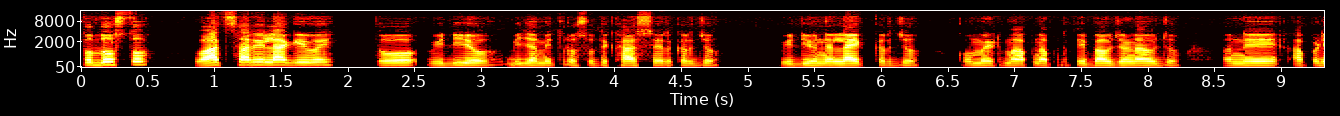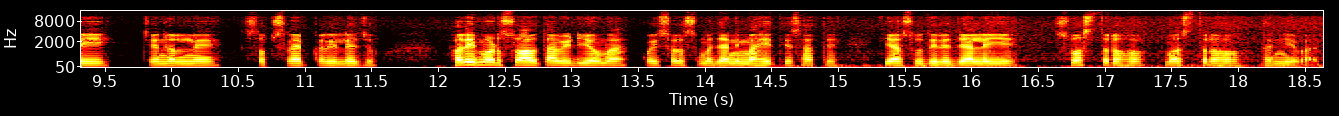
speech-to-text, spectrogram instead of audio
તો દોસ્તો, વાત સારી લાગી હોય તો વીડિયો બીજા મિત્રો સુધી ખાસ શેર કરજો. વિડીયોને લાઇક કરજો. કોમેન્ટમાં આપના પ્રતિભાવ જણાવજો અને આપણી ચેનલને સબસ્ક્રાઈબ કરી લેજો. ફરી મળશું આવતા વિડીયોમાં. કોઈ સરસ મજાની માહિતી સાથે ત્યાં સુધી રજા લઈએ. સ્વસ્થ રહો, મસ્ત રહો. ધન્યવાદ.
